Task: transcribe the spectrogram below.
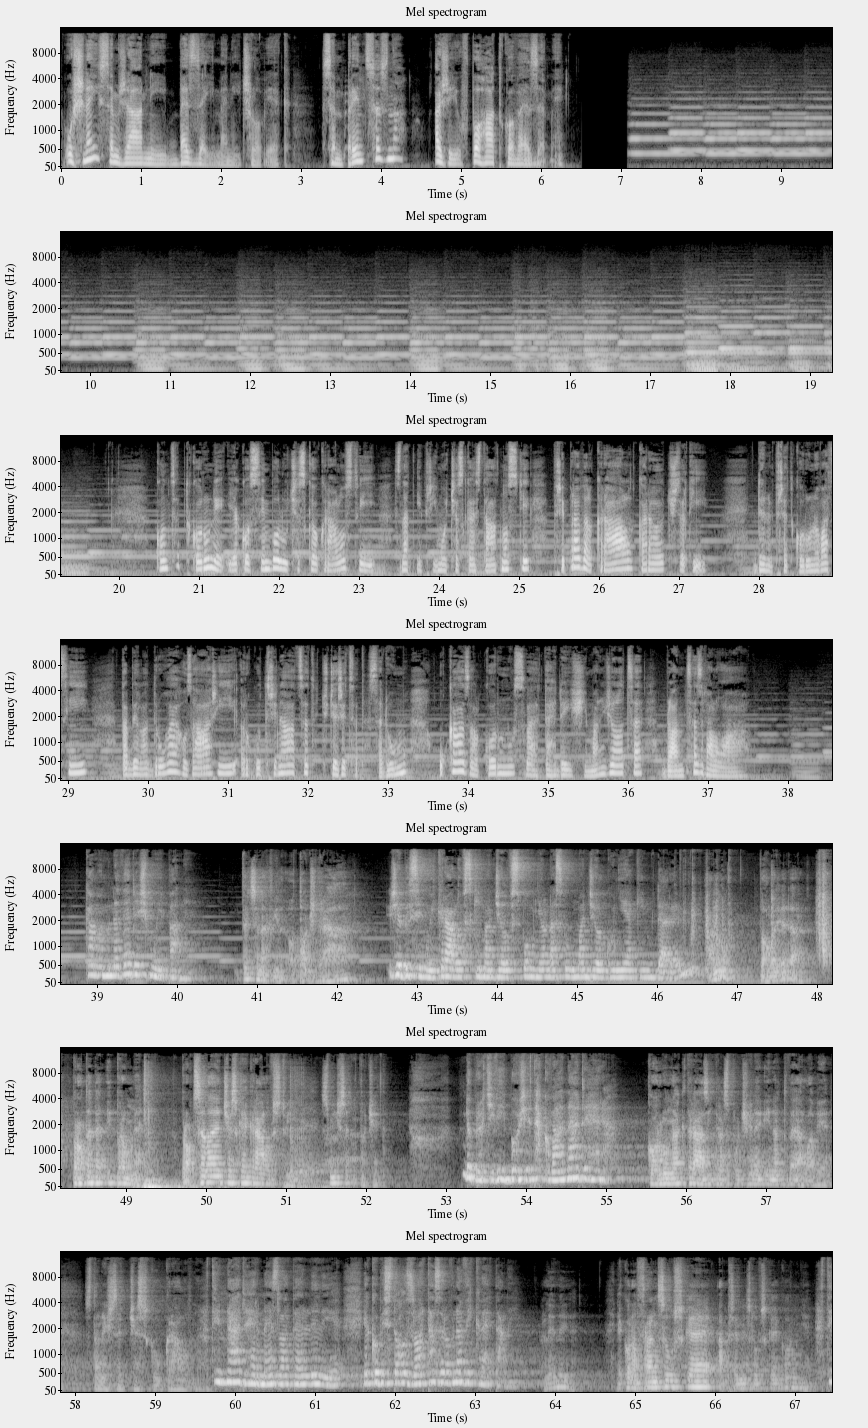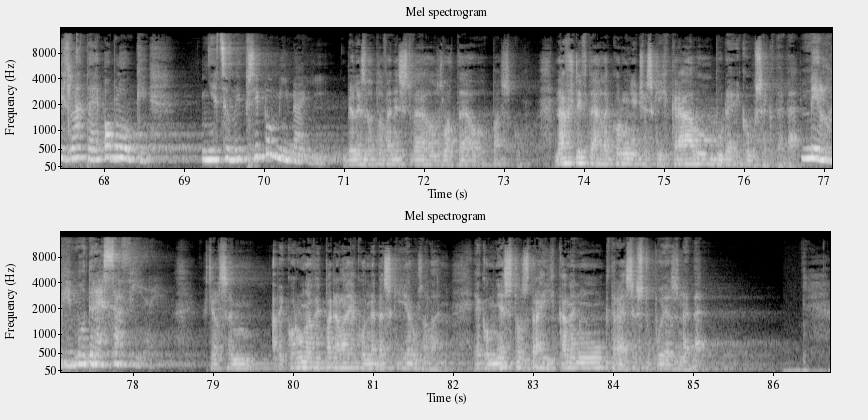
Už nejsem žádný bezejmený člověk. Jsem princezna a žiju v pohádkové zemi. Koncept koruny jako symbolu Českého království, snad i přímo české státnosti, připravil král Karel IV. Den před korunovací, ta byla 2. září roku 1347, ukázal korunu své tehdejší manželce Blance z Valois. Kam mne vedeš, můj pane? Teď se na chvíli otoč, drahá. Že by si můj královský manžel vzpomněl na svou manželku nějakým darem? Ano, tohle je dar. Pro tebe i pro mne. Pro celé České království. Smíš se otočit. Dobrotivý bože, taková nádhera. Koruna, která zítra spočine i na tvé hlavě. Staneš se českou královnou. Ty nádherné zlaté lilie, jako by z toho zlata zrovna vykvétaly. Lilie. Jako na francouzské a přemyslovské koruně. Ty zlaté oblouky něco mi připomínají. Byly zhotoveny z tvého zlatého odpasku. Navždy v téhle koruně českých králů bude i kousek tebe. Miluji modré safíry. Chtěl jsem, aby koruna vypadala jako nebeský Jeruzalém, jako město z drahých kamenů, které se stupuje z nebe.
